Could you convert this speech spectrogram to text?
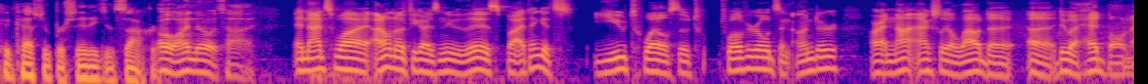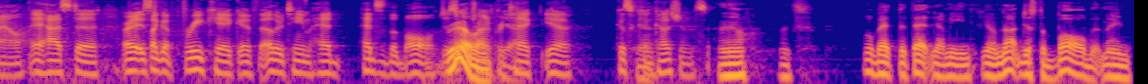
concussion percentage in soccer? oh i know it's high and that's why I don't know if you guys knew this, but I think it's U12, so twelve year olds and under are not actually allowed to uh, do a head ball now. It has to, or it's like a free kick if the other team head heads of the ball, just Really? trying to protect, yeah, because concussions. Well, that's well, but but that I mean, you know, not just the ball, but I mean,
